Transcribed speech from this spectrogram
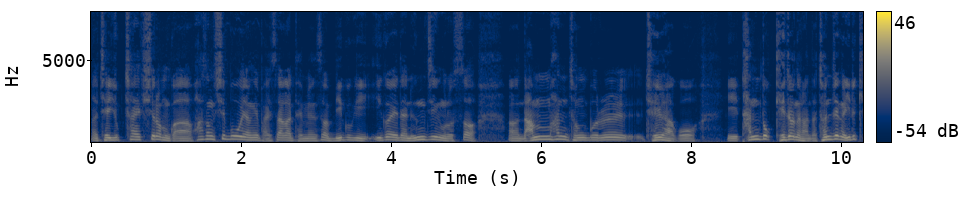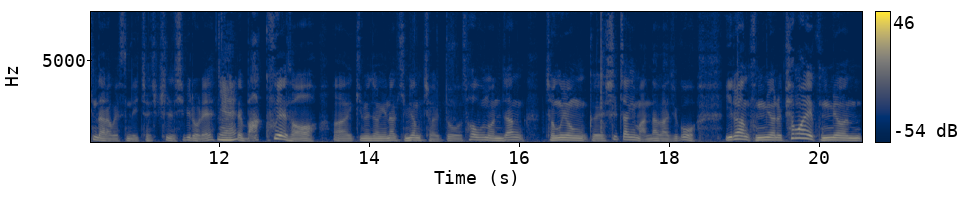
어, 제6차 핵실험과 화성 15호형이 발사가 되면서 미국이 이거에 대한 응징으로서 어, 남한 정부를 제외하고 이 단독 개전을 한다. 전쟁을 일으킨다라고 했습니다. 2017년 11월에. 예. 마쿠에서 어, 김여정이나 김영철 또 서훈 원장, 정의용 그 실장이 만나가지고 이러한 국면을 평화의 국면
